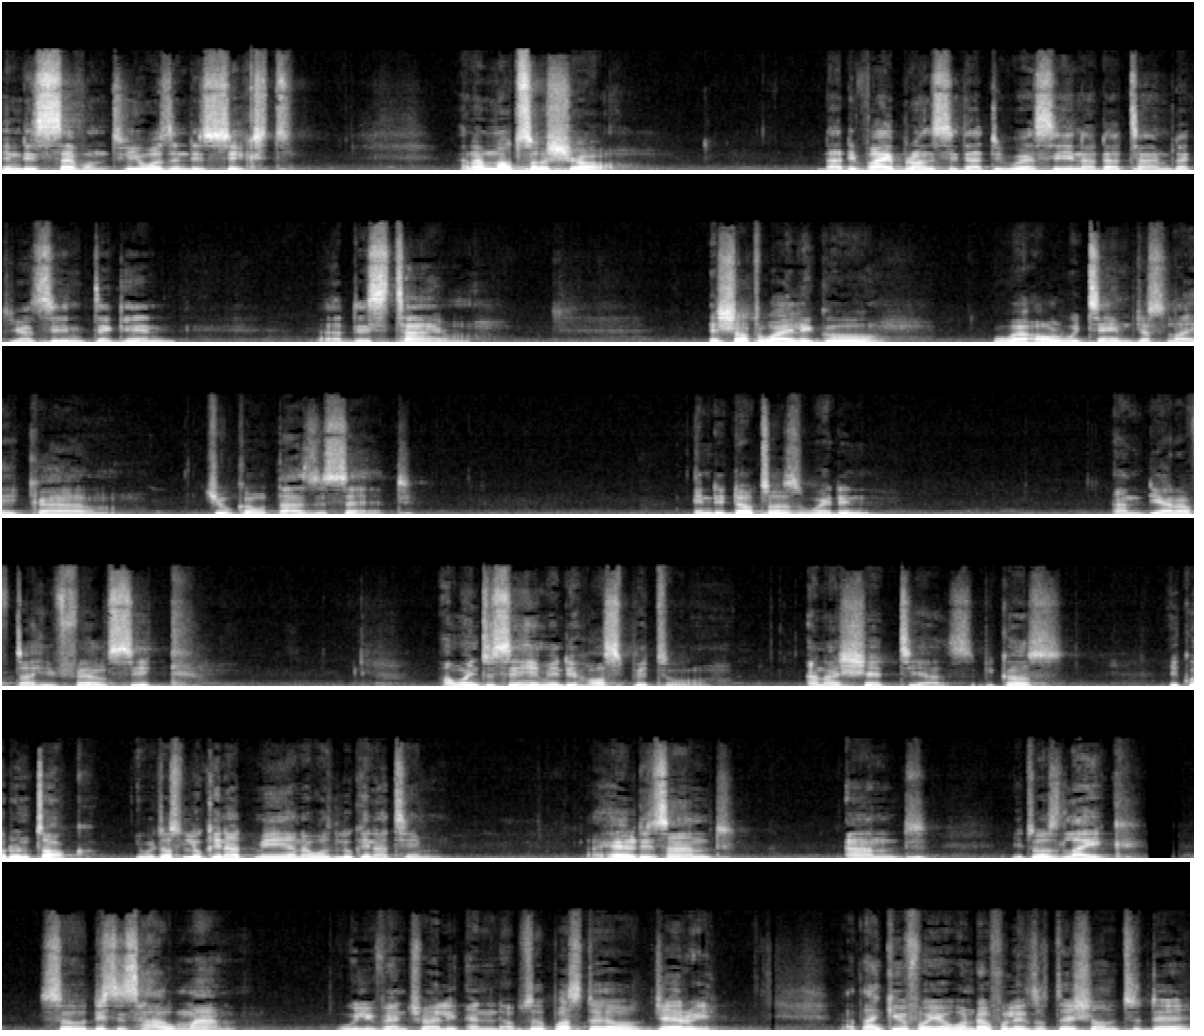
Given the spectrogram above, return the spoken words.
in the seventh. He was in the sixth. And I'm not so sure that the vibrancy that you were seeing at that time, that you are seeing it again at this time. A short while ago, we were all with him, just like um, Chuka Utazi said in the daughter's wedding, and thereafter he fell sick. I went to see him in the hospital, and I shed tears because he couldn't talk. He was just looking at me, and I was looking at him. I held his hand, and it was like, so this is how man will eventually end up. So, Pastor Jerry, I thank you for your wonderful exhortation today.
